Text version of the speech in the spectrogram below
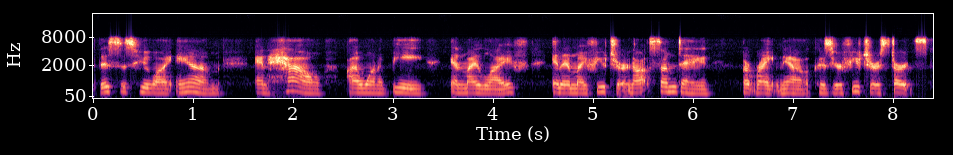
this is who I am and how I want to be in my life and in my future, not someday, but right now, because your future starts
